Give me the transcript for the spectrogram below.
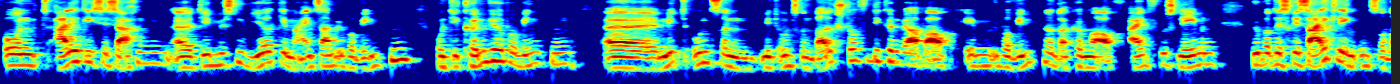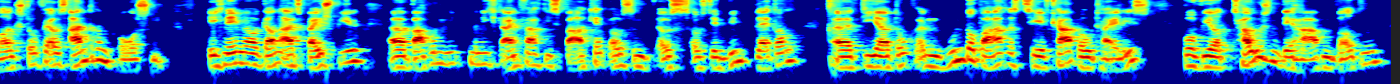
Und alle diese Sachen, äh, die müssen wir gemeinsam überwinden. Und die können wir überwinden mit unseren, mit unseren Werkstoffen. Die können wir aber auch eben überwinden. Und da können wir auch Einfluss nehmen über das Recycling unserer Werkstoffe aus anderen Branchen. Ich nehme gerne als Beispiel, äh, warum nimmt man nicht einfach die Sparcap aus, aus, aus den Windblättern, äh, die ja doch ein wunderbares CFK-Bauteil ist, wo wir Tausende haben werden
